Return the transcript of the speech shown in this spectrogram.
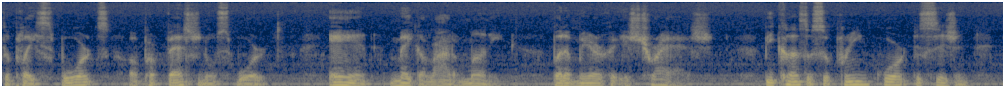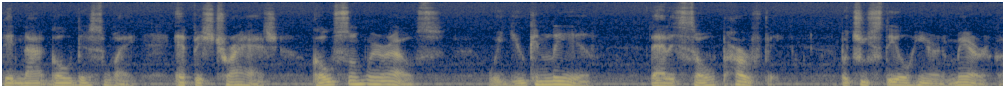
to play sports or professional sports and make a lot of money. But America is trash. Because a Supreme Court decision did not go this way, if it's trash, go somewhere else where you can live that is so perfect, but you still here in America.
